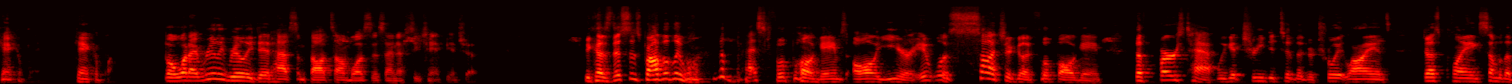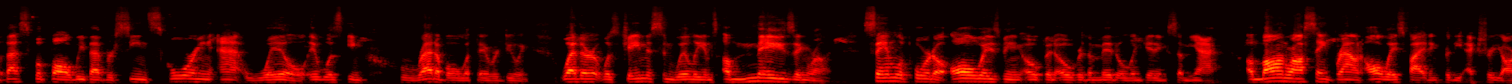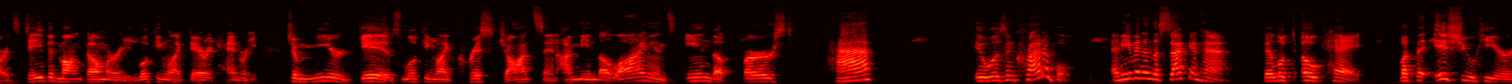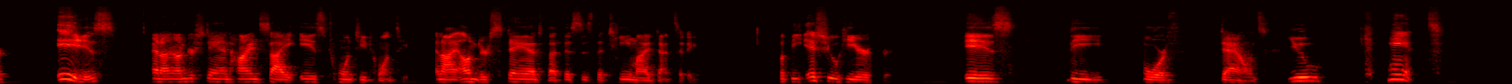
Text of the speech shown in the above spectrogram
Can't complain. Can't complain. But what I really, really did have some thoughts on was this NFC championship. Because this is probably one of the best football games all year. It was such a good football game. The first half, we get treated to the Detroit Lions just playing some of the best football we've ever seen, scoring at will. It was incredible what they were doing. Whether it was Jameson Williams' amazing run, Sam LaPorta always being open over the middle and getting some YAC. Amon Ross St. Brown always fighting for the extra yards. David Montgomery looking like Derrick Henry. Jahmyr Gibbs looking like Chris Johnson. I mean, the Lions in the first half, it was incredible. And even in the second half, they looked okay. But the issue here is, and I understand hindsight is 2020, and I understand that this is the team identity. But the issue here is the fourth downs. You can't,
